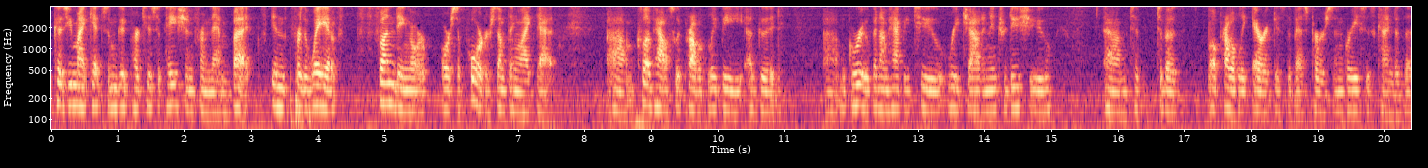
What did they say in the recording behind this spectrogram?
because you might get some good participation from them. But in for the way of funding or, or support or something like that, um, Clubhouse would probably be a good um, group, and I'm happy to reach out and introduce you um, to, to both. Well, probably Eric is the best person. Grace is kind of the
